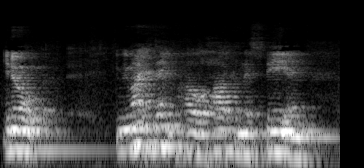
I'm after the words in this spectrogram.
you know, we might think, oh, well, how can this be? And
